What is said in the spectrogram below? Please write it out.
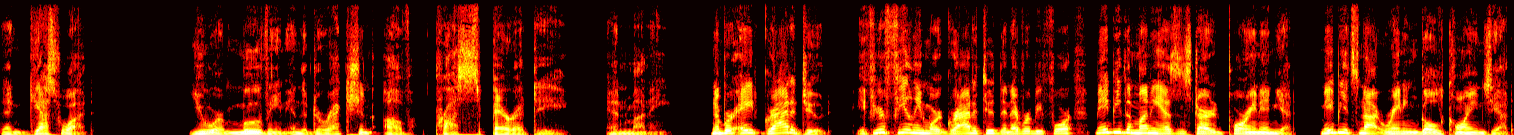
then guess what? You are moving in the direction of prosperity and money. Number eight, gratitude. If you're feeling more gratitude than ever before, maybe the money hasn't started pouring in yet. Maybe it's not raining gold coins yet,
